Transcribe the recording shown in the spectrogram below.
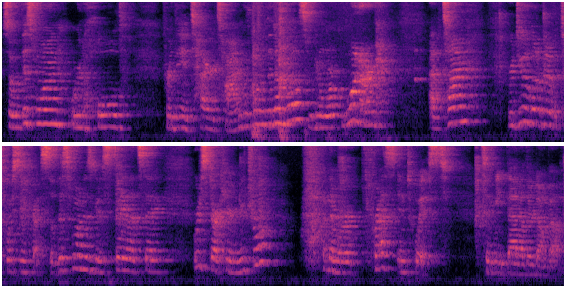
So with this one, we're gonna hold for the entire time with one of the dumbbells. We're gonna work one arm at a time. We're gonna do a little bit of a twisting press. So this one is gonna stay, let's say, we're gonna start here neutral, and then we're gonna press and twist to meet that other dumbbell.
